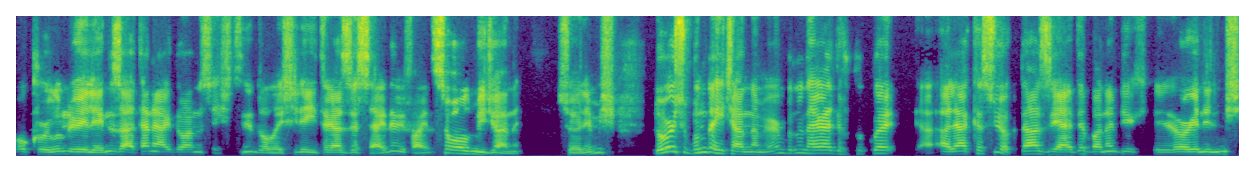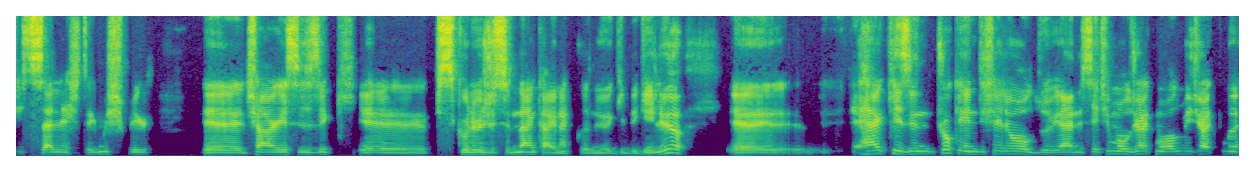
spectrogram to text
o kurulun üyelerini zaten Erdoğan'ı seçtiğini dolayısıyla itiraz etseydi bir faydası olmayacağını söylemiş. Doğrusu bunu da hiç anlamıyorum. Bunun herhalde hukukla alakası yok. Daha ziyade bana bir e, öğrenilmiş, içselleştirmiş bir e, çaresizlik e, psikolojisinden kaynaklanıyor gibi geliyor e, herkesin çok endişeli olduğu yani seçim olacak mı olmayacak mı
